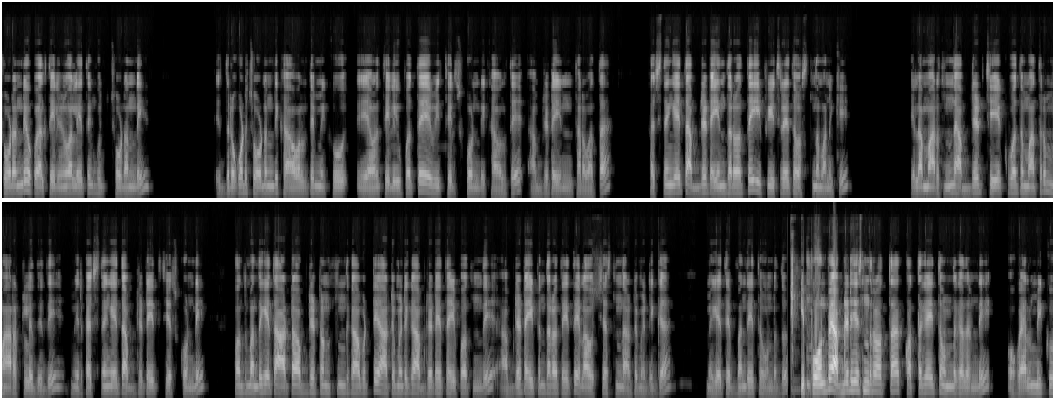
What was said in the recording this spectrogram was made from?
చూడండి. ఒకవేళ తెలియని వాళ్ళు అయితే కొంచెం చూడండి. ఇద్దరు కూడా చూడండి. కావాలంటే మీకు ఏమైనా తెలియకపోతే ఇవి తెలుసుకోండి. కావాలంటే అప్డేట్ అయిన తర్వాత ఖచ్చితంగా అయితే అప్డేట్ అయిన తర్వాత ఈ ఫీచర్ అయితే వస్తుంది మనకి. ఇలా మారుతుంది. అప్డేట్ చేయకపోతే మాత్రం మారట్లేదు ఇది. మీరు ఖచ్చితంగా అయితే అప్డేట్ అయితే చేసుకోండి. కొంతమందికి అయితే ఆటో అప్డేట్ ఉంటుంది కాబట్టి ఆటోమేటిక్గా అప్డేట్ అయితే అయిపోతుంది. అప్డేట్ అయిపోయిన తర్వాత అయితే ఇలా వచ్చేస్తుంది ఆటోమేటిక్గా. మీకైతే ఇబ్బంది అయితే ఉండదు. ఈ ఫోన్పే అప్డేట్ చేసిన తర్వాత కొత్తగా అయితే ఉంది కదండి. ఒకవేళ మీకు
